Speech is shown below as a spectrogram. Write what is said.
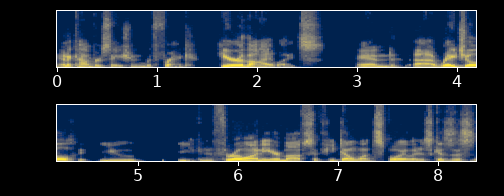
and a conversation with Frank. Here are the highlights. And uh, Rachel, you you can throw on earmuffs if you don't want spoilers because this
